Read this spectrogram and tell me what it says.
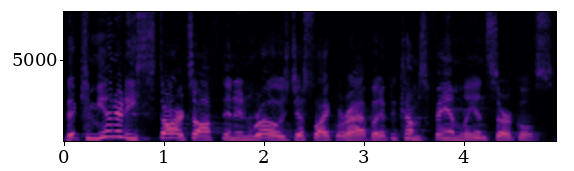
that community starts often in rows, just like we're at, but it becomes family in circles.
